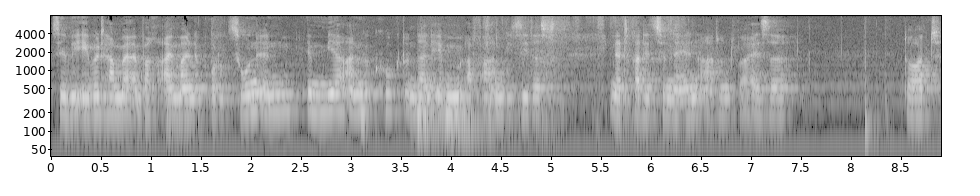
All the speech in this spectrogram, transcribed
Silvie Ebelt haben wir einfach einmal eine Produktion in, in mir angeguckt und dann eben erfahren, wie sie das in der traditionellen Art und Weise dort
